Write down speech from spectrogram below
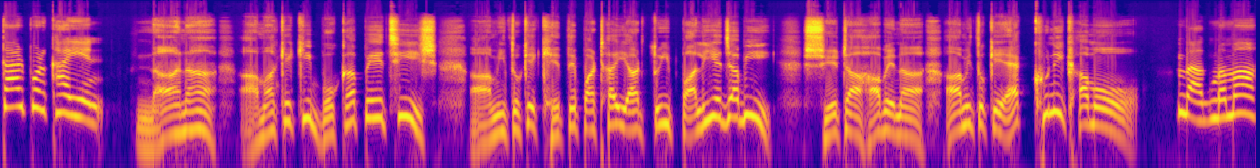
তারপর খাইয়েন। না না আমাকে কি বোকা পেয়েছিস? আমি তোকে খেতে পাঠাই আর তুই পালিয়ে যাবি। সেটা হবে না আমি তোকে এক্ষুনি খামো। বাঘমামা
